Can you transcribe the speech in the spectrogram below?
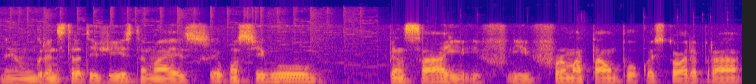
né, um grande estrategista, mas eu consigo pensar e, e, e formatar um pouco a história para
